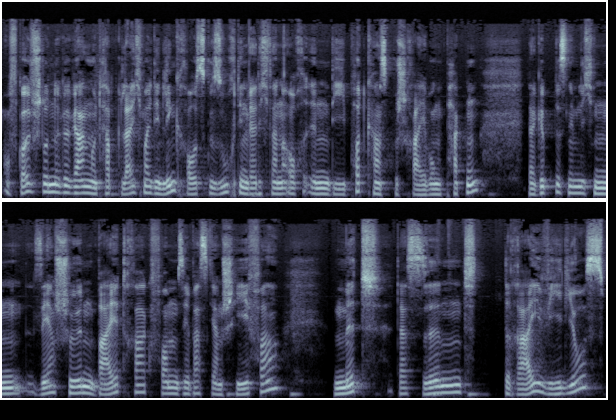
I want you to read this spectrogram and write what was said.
auf Golfstunde gegangen und habe gleich mal den Link rausgesucht. Den werde ich dann auch in die Podcast-Beschreibung packen. Da gibt es nämlich einen sehr schönen Beitrag vom Sebastian Schäfer mit, das sind drei Videos,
